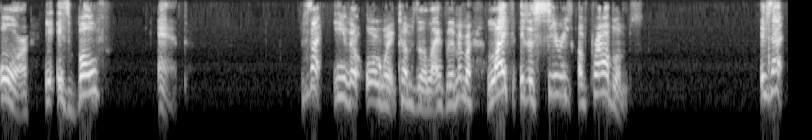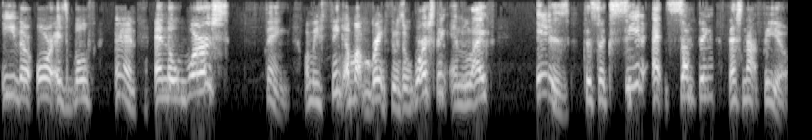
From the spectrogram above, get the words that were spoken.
or, it is both and. It's not either or when it comes to life. But remember, life is a series of problems. It's not either or, it's both and. And the worst thing, when we think about breakthroughs, the worst thing in life is to succeed at something that's not for you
